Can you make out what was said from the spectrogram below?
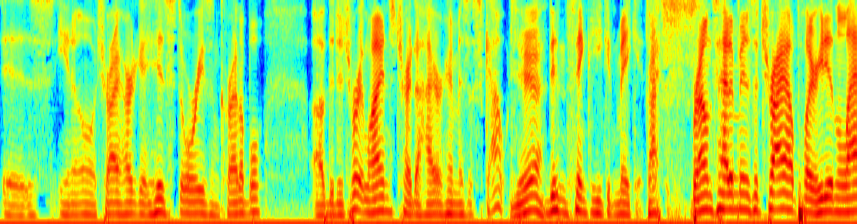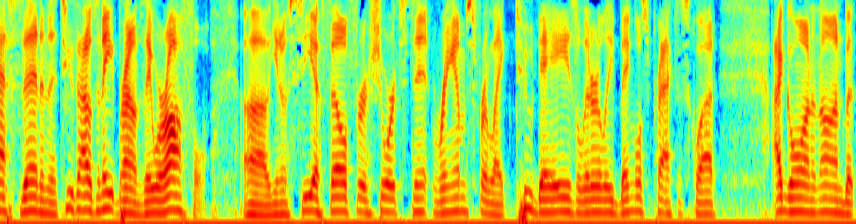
is, you know, a try hard guy. His story is incredible. Uh, the Detroit Lions tried to hire him as a scout. Yeah. Didn't think he could make it. That's- Browns had him in as a tryout player. He didn't last then. In the 2008 Browns, they were awful. Uh, you know, CFL for a short stint, Rams for like two days, literally, Bengals practice squad. I go on and on, but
